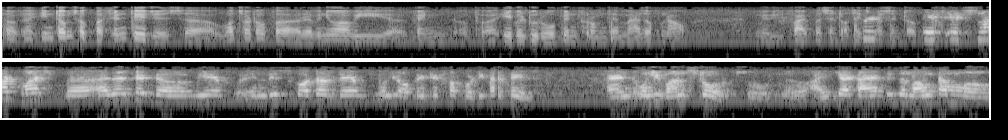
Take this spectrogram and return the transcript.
So uh, in terms of percentages, uh, what sort of uh, revenue are we uh, kind of uh, able to rope in from them as of now? Maybe 5% or 6% of... It's, it's not much. Uh, as I said, uh, we have in this quarter, they have only operated for 45 days and only one store. So uh, IKEA tie is a long-term uh,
